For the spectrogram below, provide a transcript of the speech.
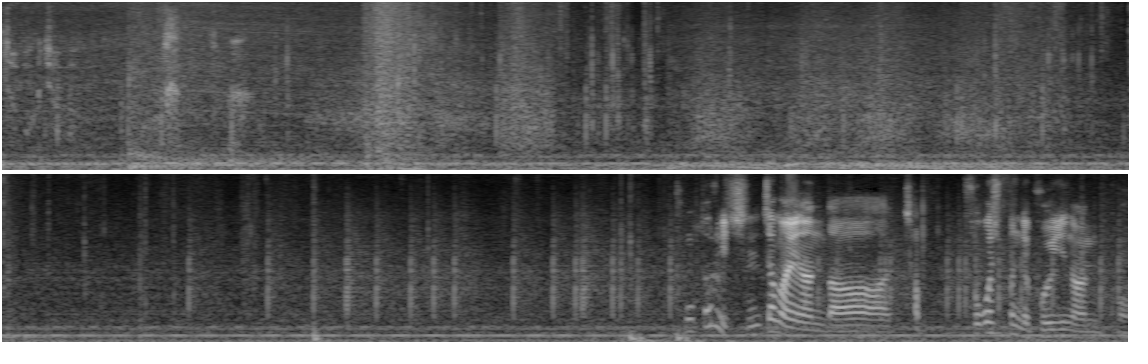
저벅 저벅. 총소리 진짜 많이 난다 잡 쏘고 싶은데 보이진 않고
